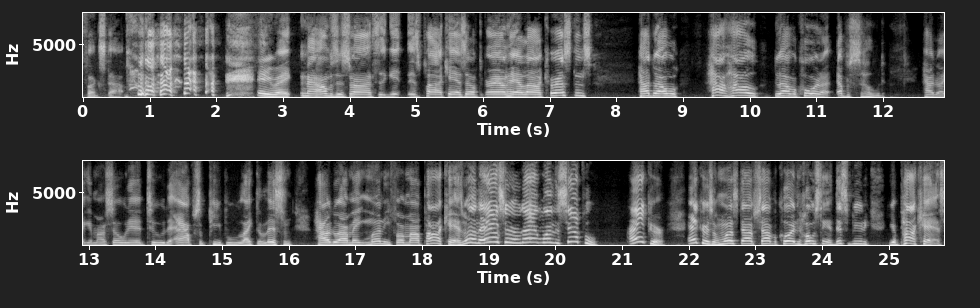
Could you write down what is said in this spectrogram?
fuck stop. anyway, now I was just trying to get this podcast off the ground. Had a lot of questions. How do I how how do I record an episode? How do I get my show there to the apps of people who like to listen? How do I make money for my podcast? Well, the answer of that one is simple. Anchor. Anchor is a one-stop shop recording, hosting, and distributing your podcast.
